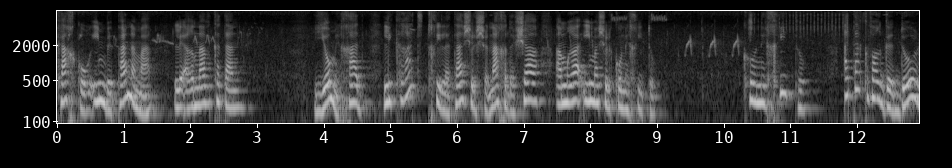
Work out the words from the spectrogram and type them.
כך קוראים בפנמה לארנב קטן. יום אחד, לקראת תחילתה של שנה חדשה, אמרה אמא של קונחיטו. קונחיטו, אתה כבר גדול,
